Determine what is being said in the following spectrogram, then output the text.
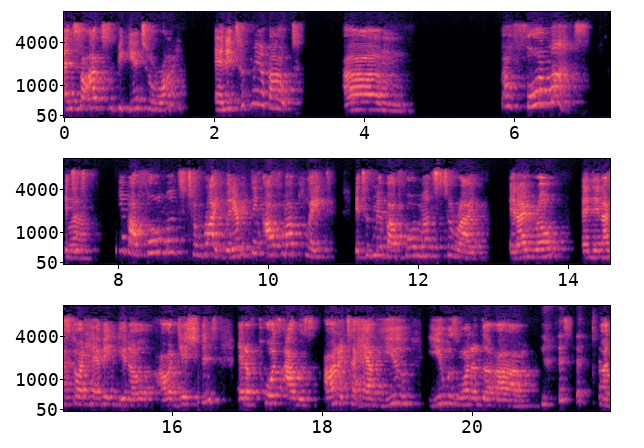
And so I just began to write. And it took me about um, about four months. It wow. took me about four months to write with everything off my plate. It took me about four months to write, and I wrote. And then I started having, you know, auditions. And of course, I was honored to have you. You was one of the um, uh,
